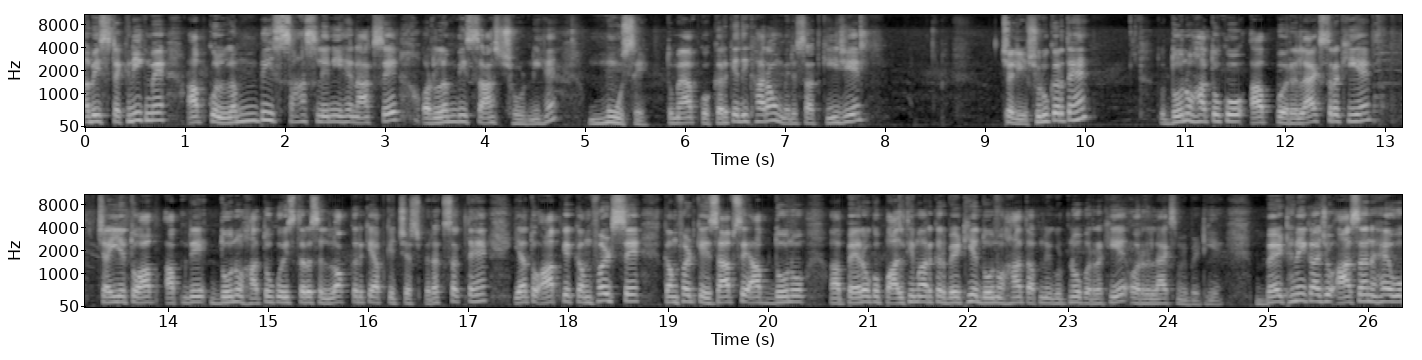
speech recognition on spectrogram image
अब इस टेक्निक में आपको लंबी सांस लेनी है नाक से और लंबी सांस छोड़नी है मुँह से। तो मैं आपको करके दिखा रहा हूँ, मेरे साथ कीजिए। चलिए, शुरू करते हैं। तो दोनों हाथों को आप रिलैक्स रखिए। चाहिए तो आप अपने दोनों हाथों को इस तरह से लॉक करके आपके चेस्ट पे रख सकते हैं, या तो आपके कंफर्ट से कंफर्ट के हिसाब से आप दोनों पैरों को पालथी मारकर बैठिए, दोनों हाथ अपने घुटनों पर रखिए और रिलैक्स में बैठिए। बैठने का जो आसन है वो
